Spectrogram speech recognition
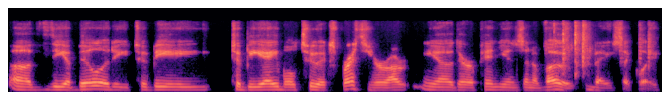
of the ability to be to be able to express your, uh, you know, their opinions in a vote, basically.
